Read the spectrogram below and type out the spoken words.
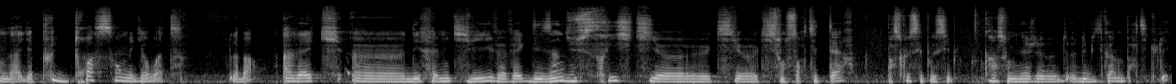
il y a plus de 300 mégawatts là-bas avec euh, des familles qui vivent, avec des industries qui, euh, euh, qui, sont sorties de terre, parce que c'est possible, grâce au minage de, Bitcoin en particulier.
